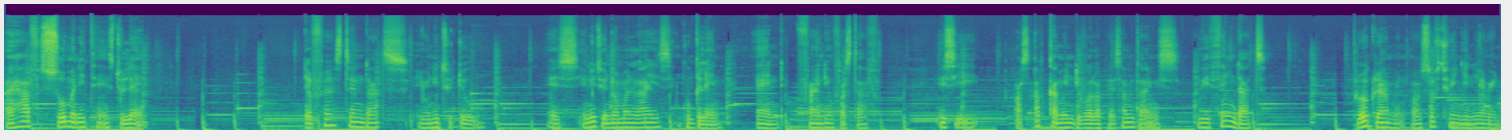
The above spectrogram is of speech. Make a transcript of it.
I have so many things to learn. The first thing that you need to do is you need to normalize Googling and finding for stuff. You see, as upcoming developers, sometimes we think that programming or software engineering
